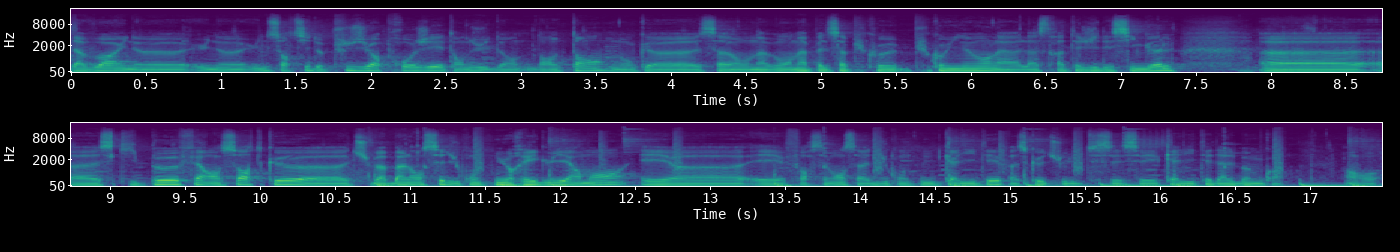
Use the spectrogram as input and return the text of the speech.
d'avoir une, une, une sortie de plusieurs projets étendus dans, dans le temps. Donc euh, ça, on, appelle ça plus, plus communément la, stratégie des singles. Euh, euh, ce qui peut faire en sorte que tu vas balancer du contenu régulièrement et, et forcément ça va être du contenu de qualité parce que c'est qualité d'album quoi en gros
